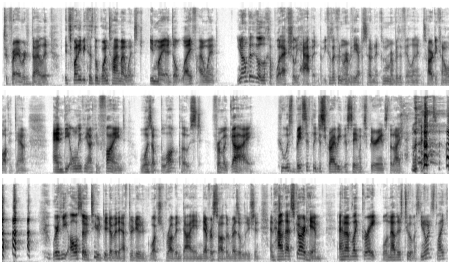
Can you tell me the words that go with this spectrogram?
took forever to dial in. It's funny because the one time I went in my adult life, I went, you know, I'm going to go look up what actually happened. But because I couldn't remember the episode and I couldn't remember the villain, it was hard to kind of lock it down. And the only thing I could find was a blog post from a guy who was basically describing the same experience that I had. Where he also too did of an afternoon and watched Robin die and never saw the resolution and how that scarred him. And I'm like, great. Well, now there's two of us. You know what it's like?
